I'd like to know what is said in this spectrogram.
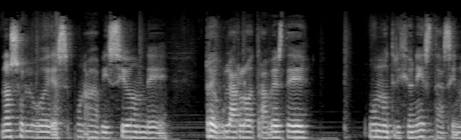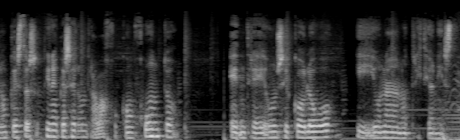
No solo es una visión de regularlo a través de un nutricionista, sino que esto tiene que ser un trabajo conjunto entre un psicólogo y una nutricionista.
